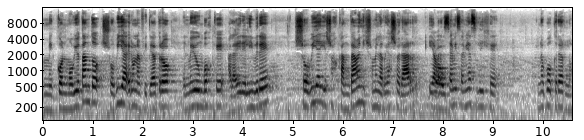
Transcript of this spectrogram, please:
me conmovió tanto. Llovía, era un anfiteatro en medio de un bosque al aire libre. Llovía y ellos cantaban y yo me largué a llorar y Wow. abracé a mis amigas y le dije, no puedo creerlo.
